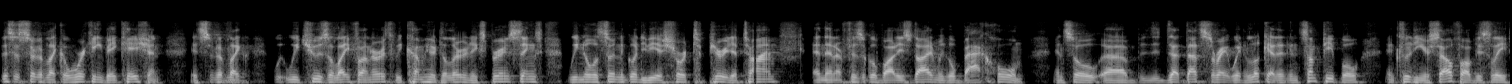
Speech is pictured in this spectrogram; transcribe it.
this is sort of like a working vacation. It's sort of like we choose a life on earth. We come here to learn and experience things. We know it's only going to be a short period of time, and then our physical bodies die, and we go back home. And so uh, that, that's the right way to look at it. And some people, including yourself, obviously,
